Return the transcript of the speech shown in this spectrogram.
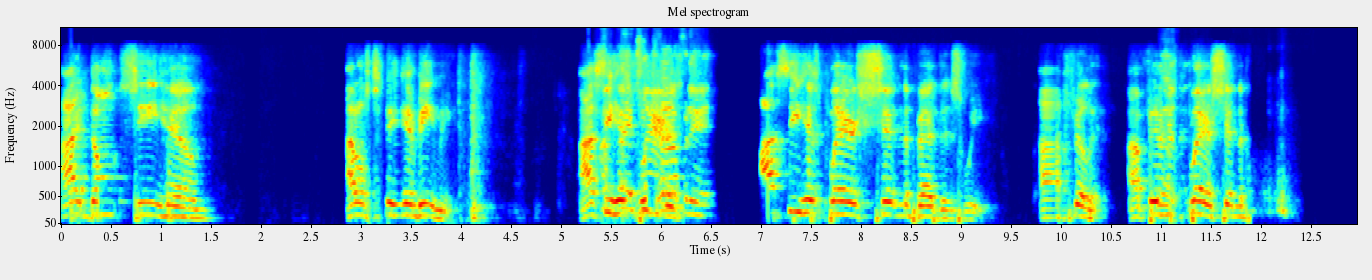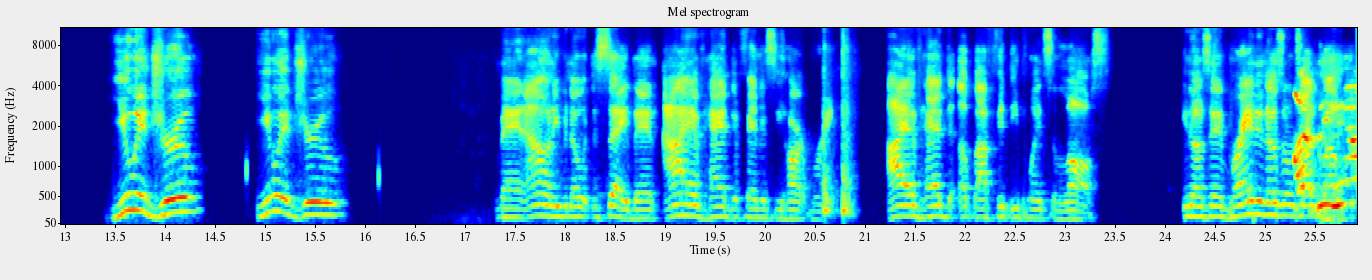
I don't see him. I don't see him beat me. I see I'm his players. confident. I see his players shit in the bed this week. I feel it. I feel his players shit in the. You and Drew, you and Drew, man, I don't even know what to say, man. I have had the fantasy heartbreak. I have had to up by 50 points and lost. You know what I'm saying? Brandon knows what I'm talking about.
